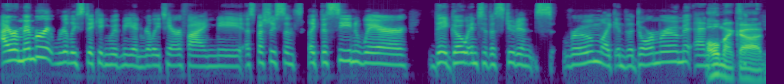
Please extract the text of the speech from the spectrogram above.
I remember it really sticking with me and really terrifying me, especially since like the scene where they go into the students' room, like in the dorm room, and oh my god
